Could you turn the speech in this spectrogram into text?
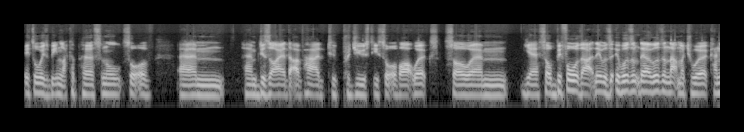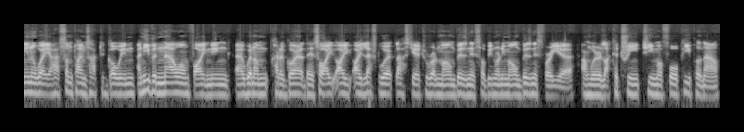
it's always been like a personal sort of um, um, desire that I've had to produce these sort of artworks. So um, yeah so before that there was it wasn't there wasn't that much work. And in a way i sometimes had to go in. And even now i'm finding uh, when i'm kind of going out there so I, I, I left work last year to run my own business. I've been running my own business for a year. And we're like a tre- team of four people now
